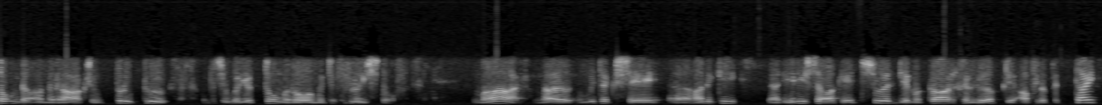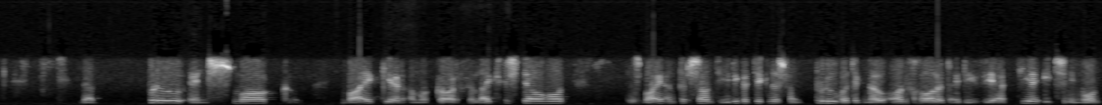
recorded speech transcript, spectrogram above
tong daaraan raak so proe proe of so oor jou tong rol met 'n vloeistof. Maar nou moet ek sê, uh, Hannetjie, dat hierdie saak het so de mekaar geloop die afgelope tyd dat proe en smaak baie keer aan mekaar gelykgestel word. Dis baie interessant hierdie betekenis van proe wat ek nou aangehaal het uit die WAT iets in die mond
